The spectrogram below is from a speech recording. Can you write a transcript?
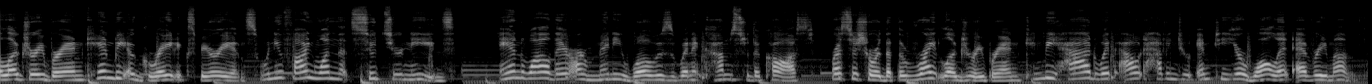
A luxury brand can be a great experience when you find one that suits your needs. And while there are many woes when it comes to the cost, rest assured that the right luxury brand can be had without having to empty your wallet every month.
